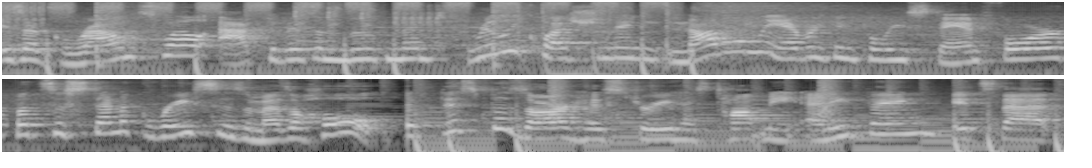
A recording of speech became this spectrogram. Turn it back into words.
is a groundswell activism movement really questioning not only everything police stand for, but systemic racism as a whole. If this bizarre history has taught me anything, it's that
